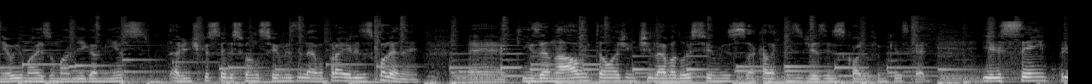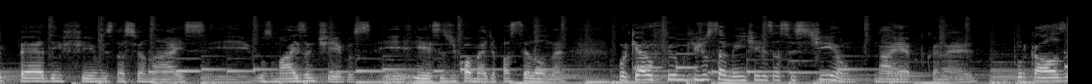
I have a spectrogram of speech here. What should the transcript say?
eu e mais uma amiga minha, a gente que seleciona os filmes e leva para eles escolher, né? É quinzenal, então a gente leva dois filmes, a cada 15 dias eles escolhem o filme que eles querem. E eles sempre pedem filmes nacionais e os mais antigos e, e esses de comédia pastelão, né? Porque era o filme que justamente eles assistiam na época, né? Por causa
